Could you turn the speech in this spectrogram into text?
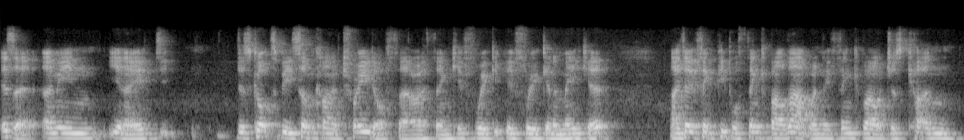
is it? I mean you know there's got to be some kind of trade-off there i think if we if we're going to make it. I don't think people think about that when they think about just cutting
